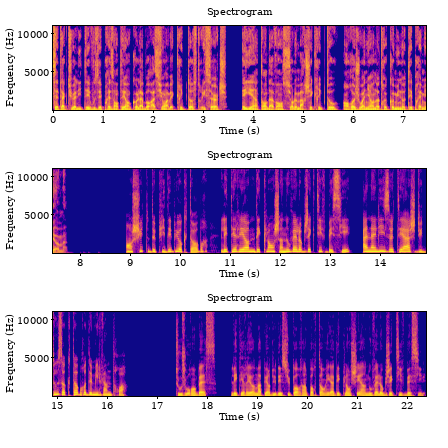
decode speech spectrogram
Cette actualité vous est présentée en collaboration avec Cryptost Research. Ayez un temps d'avance sur le marché crypto en rejoignant notre communauté premium. En chute depuis début octobre, l'Ethereum déclenche un nouvel objectif baissier, analyse ETH du 12 octobre 2023. Toujours en baisse, l'Ethereum a perdu des supports importants et a déclenché un nouvel objectif baissier.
